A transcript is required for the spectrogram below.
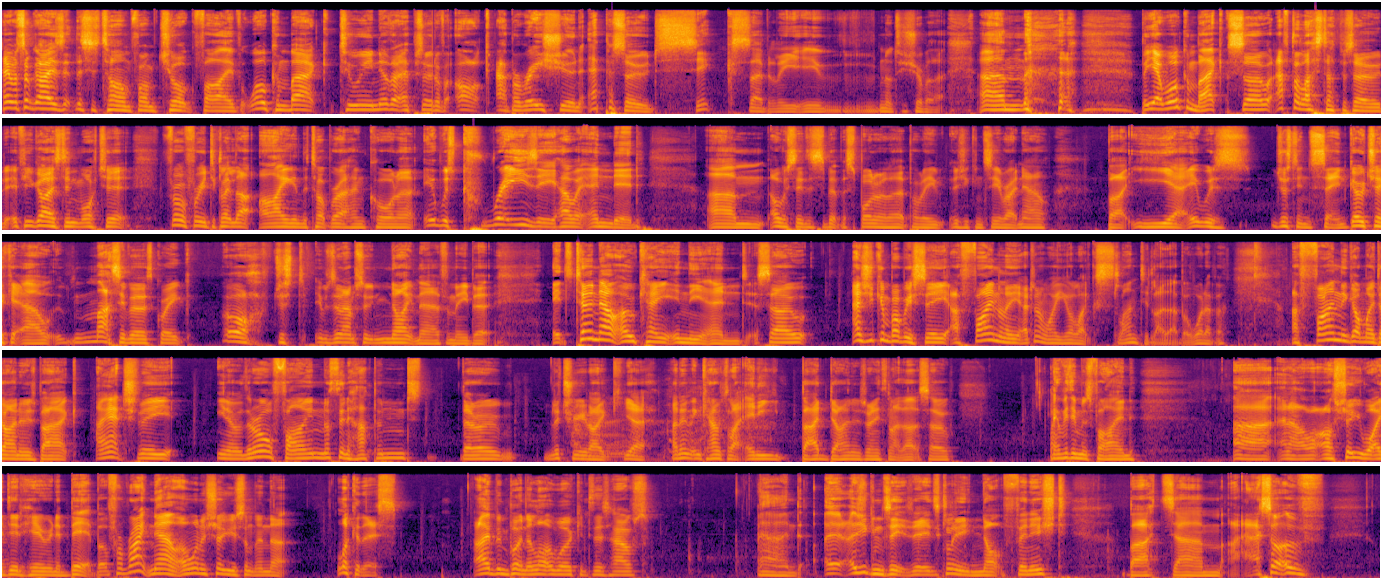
Hey, what's up guys? This is Tom from Chalk5. Welcome back to another episode of ARK Aberration, episode 6, I believe. Not too sure about that. Um, but yeah, welcome back. So, after last episode, if you guys didn't watch it, feel free to click that eye in the top right hand corner. It was crazy how it ended. Um, obviously, this is a bit of a spoiler alert, probably as you can see right now. But yeah, it was just insane. Go check it out. Massive earthquake oh, just it was an absolute nightmare for me, but it's turned out okay in the end. So, as you can probably see, I finally, I don't know why you're like slanted like that, but whatever. I finally got my dinos back. I actually, you know, they're all fine. Nothing happened. They're literally like, yeah, I didn't encounter like any bad dinos or anything like that. So, everything was fine. Uh, and I'll, I'll show you what I did here in a bit. But for right now, I want to show you something that, look at this. I've been putting a lot of work into this house. And uh, as you can see, it's clearly not finished. But um, I sort of...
